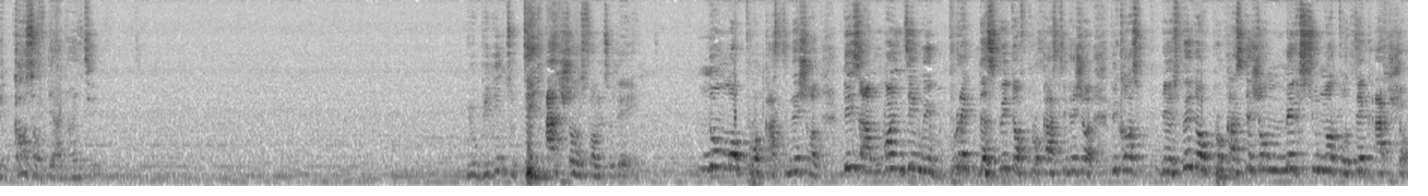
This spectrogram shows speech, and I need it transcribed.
Because of the anointing. You begin to take actions from today. No more procrastination. This anointing will break the spirit of procrastination because the spirit of procrastination makes you not to take action.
